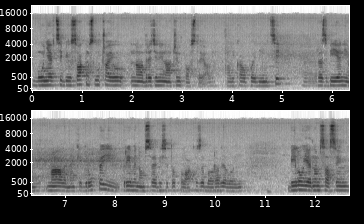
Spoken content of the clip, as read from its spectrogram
Bunjevci bi u svakom slučaju na određeni način postojali, ali kao pojedinci razbijeni u male neke grupe i primenom sve bi se to polako zaboravljalo i bilo u jednom sasvim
